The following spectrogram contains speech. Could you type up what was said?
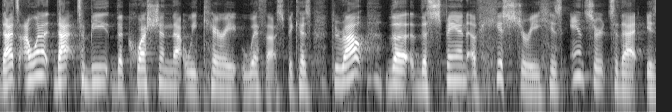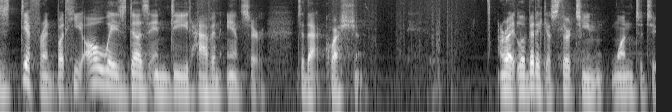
that's I want that to be the question that we carry with us because throughout the, the span of history, his answer to that is different, but he always does indeed have an answer to that question. All right, Leviticus 13, 1 to 2.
